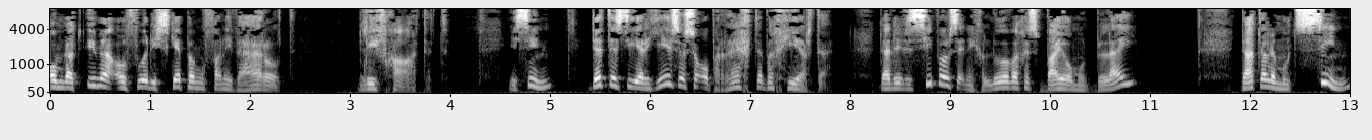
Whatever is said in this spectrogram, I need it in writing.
omdat U my al voor die skepping van die wêreld liefgehad het. Jy sien, dit is die Here Jesus se opregte begeerte dat die disippels en die gelowiges by hom moet bly, dat hulle moet sien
